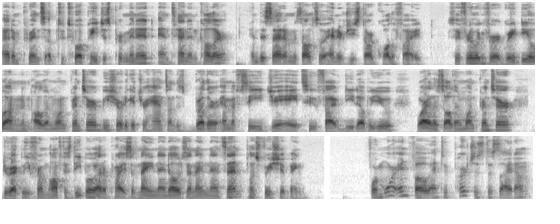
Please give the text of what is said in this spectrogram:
Item prints up to 12 pages per minute and 10 in color. And this item is also Energy Star qualified. So if you're looking for a great deal on an all-in-one printer, be sure to get your hands on this Brother MFC J825DW wireless all-in-one printer directly from Office Depot at a price of $99.99 plus free shipping. For more info and to purchase this item,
